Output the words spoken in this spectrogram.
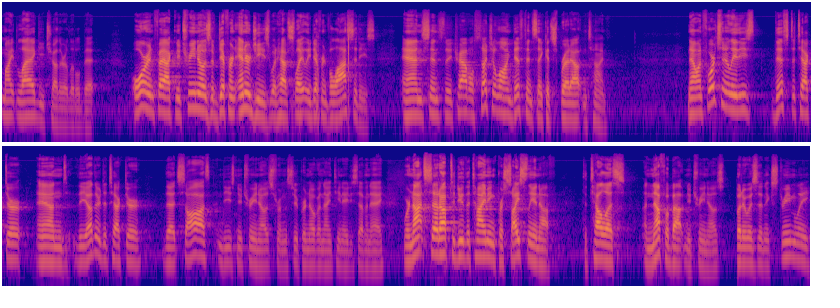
might lag each other a little bit. Or, in fact, neutrinos of different energies would have slightly different velocities. And since they travel such a long distance, they could spread out in time. Now, unfortunately, these, this detector and the other detector that saw these neutrinos from the supernova 1987A were not set up to do the timing precisely enough to tell us enough about neutrinos, but it was an extremely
